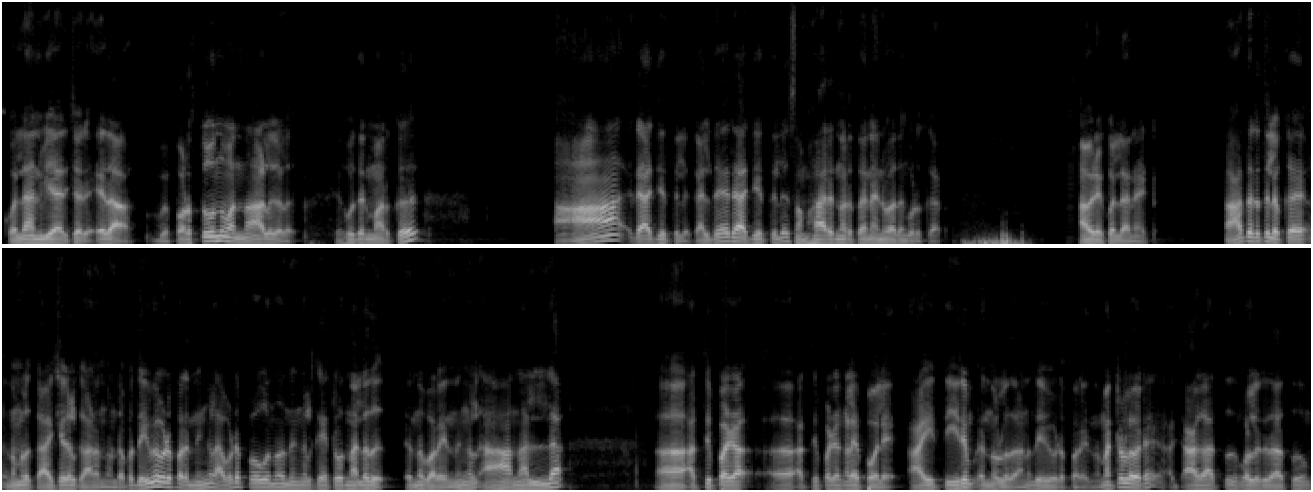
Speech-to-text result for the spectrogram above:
കൊല്ലാൻ വിചാരിച്ചവർ ഏതാ പുറത്തുനിന്ന് വന്ന ആളുകൾ യഹൂദന്മാർക്ക് ആ രാജ്യത്തിൽ കൽദയ രാജ്യത്തിൽ സംഹാരം നടത്താൻ അനുവാദം കൊടുക്കുകയാണ് അവരെ കൊല്ലാനായിട്ട്. ആ തരത്തിലൊക്കെ നമ്മൾ കാഴ്ചകൾ കാണുന്നുണ്ട്. അപ്പോൾ ദൈവം ഇവിടെ പറയും നിങ്ങൾ അവിടെ പോകുന്നത് നിങ്ങൾക്ക് ഏറ്റവും നല്ലത് എന്ന് പറയും. നിങ്ങൾ ആ നല്ല അത്തിപ്പഴ അത്തിപ്പഴങ്ങളെ പോലെ ആയിത്തീരും എന്നുള്ളതാണ് ദൈവം ഇവിടെ പറയുന്നത്. മറ്റുള്ളവരെ ആകാത്തതും കൊള്ളരുതാത്തതും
